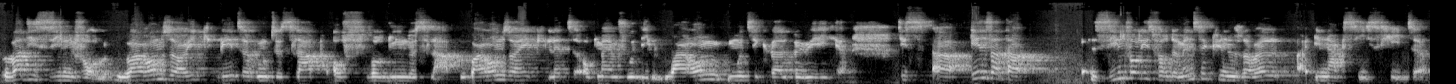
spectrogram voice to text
wat is zinvol. Waarom zou ik beter moeten slapen of voldoende slapen? Waarom zou ik letten op mijn voeding? Waarom moet ik wel bewegen? Het is, uh, eens dat dat zinvol is voor de mensen, kunnen ze dat wel in actie schieten.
